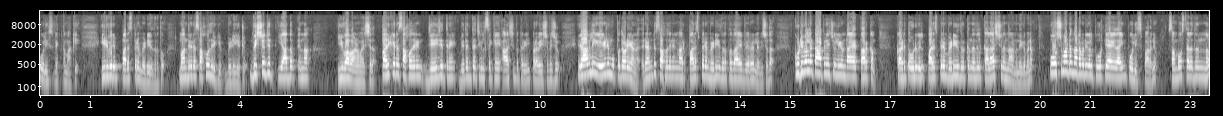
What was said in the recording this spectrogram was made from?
പോലീസ് വ്യക്തമാക്കി. ഇരുവരും പരസ്പരം വെടിയുതിർത്തു. മന്ത്രിയുടെ സഹോദരിക്കും വെടിയേറ്റു. വിശ്വജിത് യാദവ് എന്ന യുവാവാണ് മരിച്ചത്. പരിക്കേറ്റ സഹോദരൻ ജയജിത്തിനെ വിദഗ്ധ ചികിത്സയ്ക്കായി ആശുപത്രിയിൽ പ്രവേശിപ്പിച്ചു. രാവിലെ ഏഴ് മുപ്പതോടെയാണ് രണ്ട് സഹോദരന്മാർ പരസ്പരം വെടിയുതിർത്തതായ വിവരം ലഭിച്ചത്. കുടിവെള്ള ടാപ്പിനെ ചൊല്ലിയുണ്ടായ തർക്കം കടുത്ത ഒടുവിൽ പരസ്പരം വെടിയുതിർക്കുന്നതിൽ കലാശിച്ചുവെന്നാണ് നിഗമനം. പോസ്റ്റ്മോർട്ടം നടപടികൾ പൂർത്തിയായതായും പോലീസ് പറഞ്ഞു. സംഭവ സ്ഥലത്ത് നിന്ന്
